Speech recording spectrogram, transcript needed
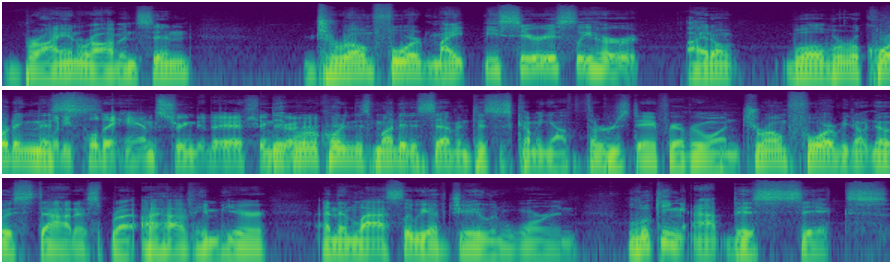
Brian Robinson, Jerome Ford might be seriously hurt. I don't. Well, we're recording this. But he pulled a hamstring today, I think. We're recording this Monday the seventh. This is coming out Thursday for everyone. Jerome Ford, we don't know his status, but I I have him here. And then lastly, we have Jaylen Warren. Looking at this six,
